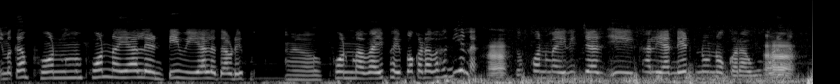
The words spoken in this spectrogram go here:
એમાં કાં ફોન ફોન ન હાલે ને ટીવી હાલે તો આપણે ફોનમાં વાઈફાઈ પકડાવા હગીએ ને તો ફોનમાં રિચાર્જ એ ખાલી આ નેટનું ન કરાવવું પડે?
